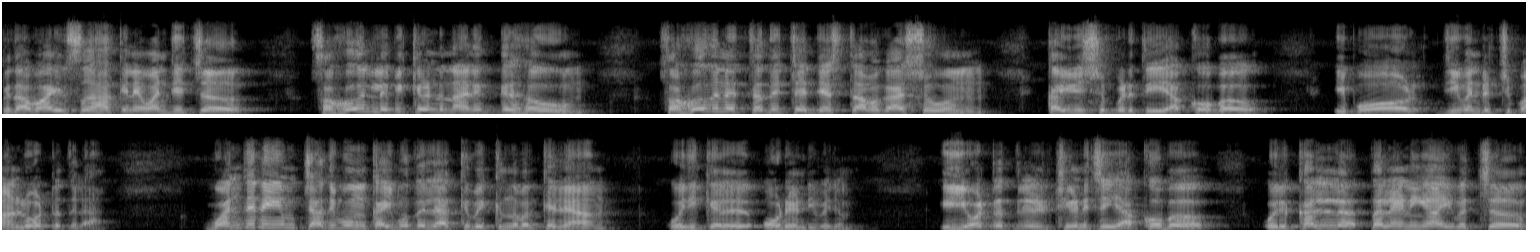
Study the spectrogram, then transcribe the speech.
പിതാവായ ഇസ്ഹാക്കിനെ വഞ്ചിച്ച് സഹോദരൻ ലഭിക്കേണ്ടുന്ന അനുഗ്രഹവും സഹോദരനെ ചതിച്ച ജ്യേഷ്ഠാവകാശവും കൈവശപ്പെടുത്തി യാക്കോബ് ഇപ്പോൾ ജീവൻ രക്ഷിപ്പാനുള്ള ഓട്ടത്തിലാണ് വഞ്ചനയും ചതിവും കൈമുതലാക്കി വെക്കുന്നവർക്കെല്ലാം ഒരിക്കൽ ഓടേണ്ടി വരും. ഈ ഓട്ടത്തിൽ ക്ഷീണിച്ച യാക്കോബ് ഒരു കല്ല് തലേണിയായി വെച്ച്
